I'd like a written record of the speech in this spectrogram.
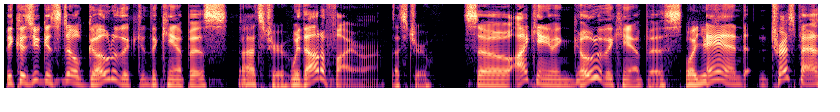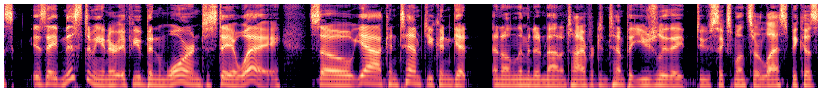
Because you can still go to the the campus That's true. without a firearm. That's true. So I can't even go to the campus. Well, you- and trespass is a misdemeanor if you've been warned to stay away. So yeah, contempt you can get an unlimited amount of time for contempt, but usually they do six months or less because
